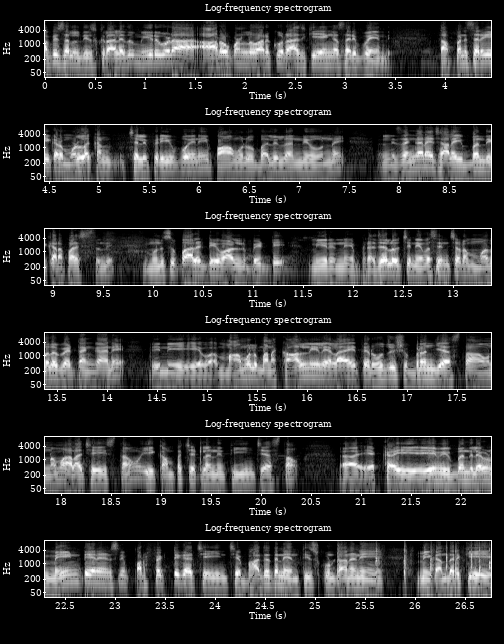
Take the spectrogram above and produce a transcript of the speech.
ఆఫీసర్లు తీసుకురాలేదు మీరు కూడా ఆరోపణల వరకు రాజకీయంగా సరిపోయింది. తప్పనిసరిగా ఇక్కడ ముళ్ళ కంచెలు పెరిగిపోయినాయి పాములు బలులు అన్నీ ఉన్నాయి. నిజంగానే చాలా ఇబ్బందికర పరిస్థితి ఉంది మున్సిపాలిటీ వాళ్ళని పెట్టి మీరు ప్రజలు వచ్చి నివసించడం మొదలు పెట్టంగానే దీన్ని మామూలు మన కాలనీలు ఎలా అయితే రోజు శుభ్రం చేస్తూ ఉన్నామో అలా చేయిస్తాం ఈ కంప చెట్లన్నీ తీయించేస్తాం. ఎక్కడ ఏమి ఇబ్బంది లేకుండా మెయింటెనెన్స్ని పర్ఫెక్ట్గా చేయించే బాధ్యత నేను తీసుకుంటానని మీకు అందరికీ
